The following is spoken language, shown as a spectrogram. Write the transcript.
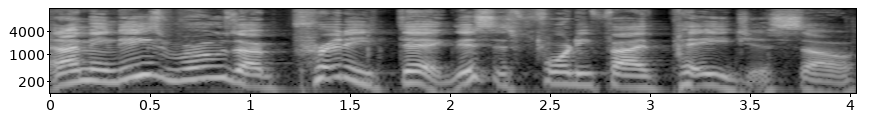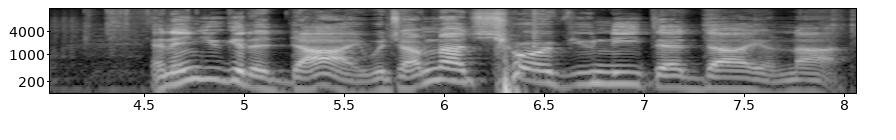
And I mean, these rules are pretty thick. This is 45 pages, so... And then you get a die, which I'm not sure if you need that die or not.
